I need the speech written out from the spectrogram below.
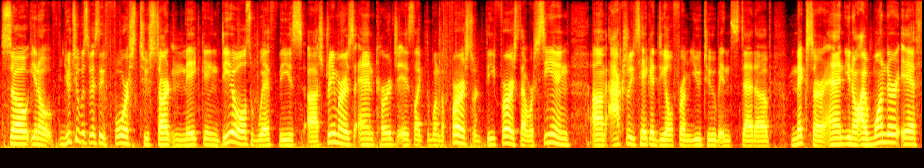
So you know youtube was basically forced to start making deals with these uh, streamers and courage is like one of the first or the first that we're seeing um, actually take a deal from youtube instead of mixer. And you know i wonder if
